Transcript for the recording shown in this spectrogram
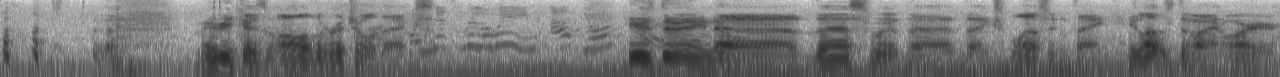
Maybe because all the ritual decks. He was doing uh, this with uh, the explosion thing. He loves Divine Warrior.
